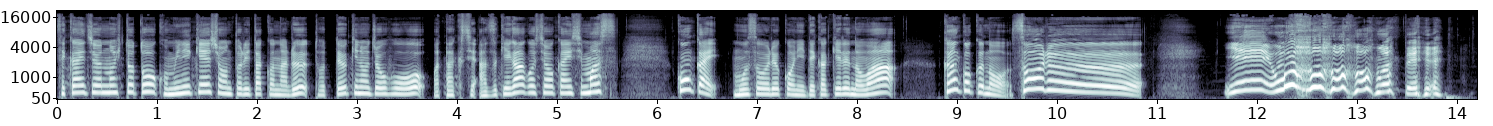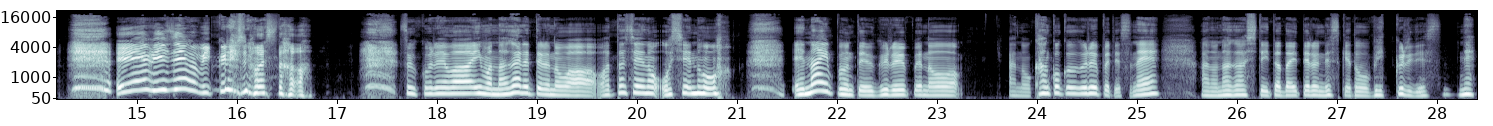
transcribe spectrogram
世界中の人とコミュニケーション取りたくなるとっておきの情報を私あずきがご紹介します。今回妄想旅行に出かけるのは韓国のソウル。イエーイ。おお 待って。えー、BGM びっくりしました。そうこれは今流れてるのは私の推しのエナイプンというグループのあの韓国グループですね。あの流していただいてるんですけどびっくりです。ね。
